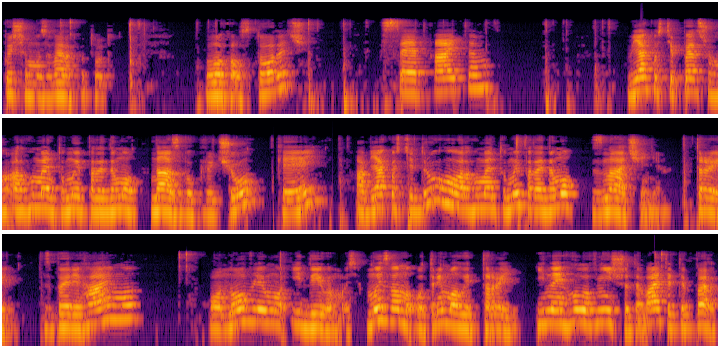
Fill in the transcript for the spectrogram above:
Пишемо зверху тут local storage, set item. В якості першого аргументу ми передамо назву ключу, окей. А в якості другого аргументу ми передамо значення 3. Зберігаємо, оновлюємо і дивимось. Ми з вами отримали 3. І найголовніше, давайте тепер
